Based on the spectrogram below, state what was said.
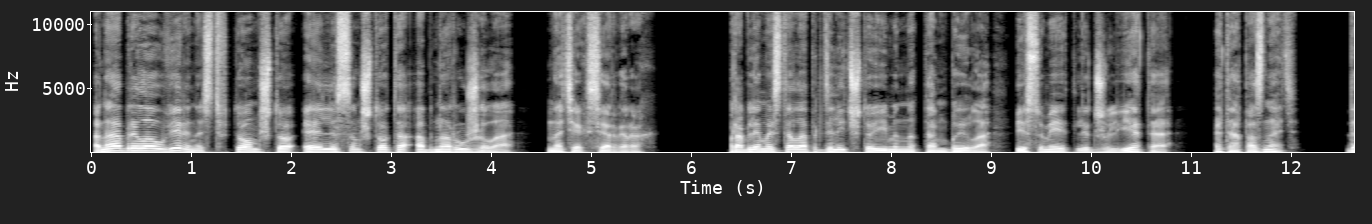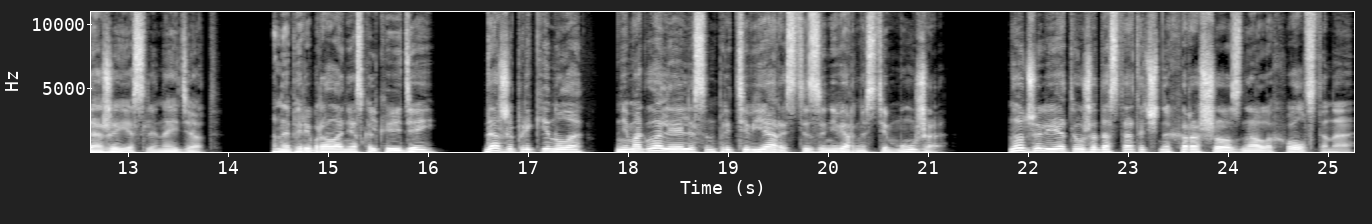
Она обрела уверенность в том, что Эллисон что-то обнаружила на тех серверах. Проблемой стало определить, что именно там было, и сумеет ли Джульетта это опознать, даже если найдет. Она перебрала несколько идей, даже прикинула, не могла ли Эллисон прийти в ярость из-за неверности мужа. Но Джульетта уже достаточно хорошо знала Холстона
